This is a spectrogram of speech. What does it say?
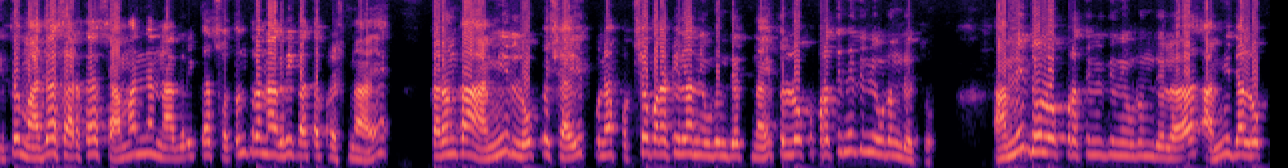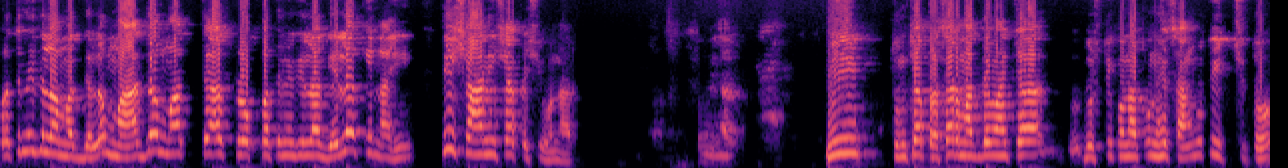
इथं माझ्यासारख्या सामान्य नागरिका स्वतंत्र नागरिकाचा प्रश्न आहे. कारण का आम्ही लोकशाहीत पुन्हा पक्षपार्टीला निवडून देत नाही तर लोकप्रतिनिधी निवडून देतो. आम्ही जो लोकप्रतिनिधी निवडून दिला आम्ही ज्या लोकप्रतिनिधीला मत दिलं माझं मत त्याच लोकप्रतिनिधीला गेलं की नाही ही शहानिशा कशी होणार? मी तुमच्या प्रसार माध्यमाच्या दृष्टिकोनातून हे सांगू इच्छितो.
